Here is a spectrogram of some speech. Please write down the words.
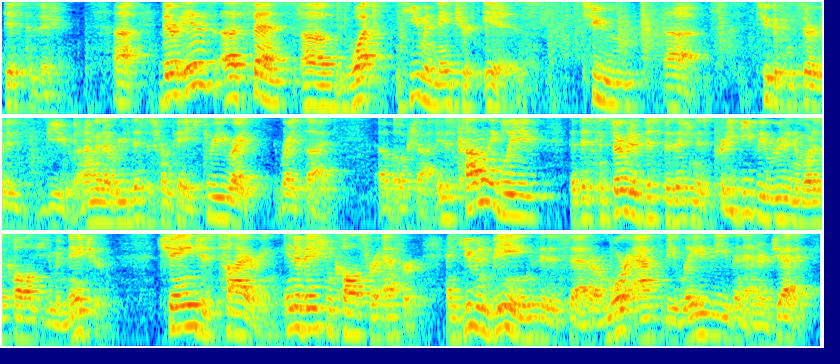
disposition. Uh, there is a sense of what human nature is to, uh, to the conservative view. And I'm going to read this is from page three, right, right side of Oakeshott. It is commonly believed that this conservative disposition is pretty deeply rooted in what is called human nature. Change is tiring, innovation calls for effort, and human beings, it is said, are more apt to be lazy than energetic.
